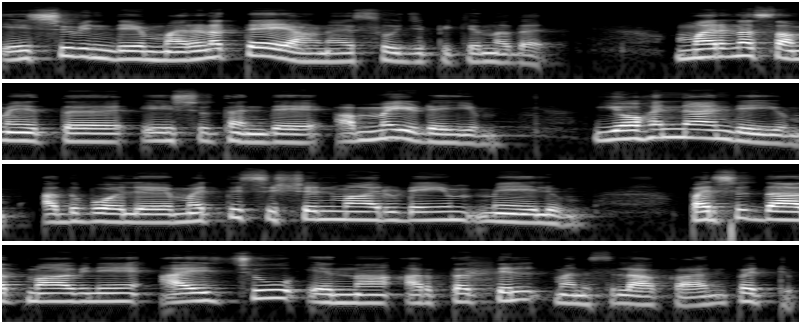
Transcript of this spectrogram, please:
യേശുവിന്റെ മരണത്തെയാണ് സൂചിപ്പിക്കുന്നത്. മരണസമയത്ത് യേശു തന്റെ അമ്മയുടെയും യോഹന്നാന്റെയും അതുപോലെ മറ്റ് ശിഷ്യന്മാരുടെയും മേലും പരിശുദ്ധാത്മാവിനെ അയച്ചു എന്ന അർത്ഥത്തിൽ മനസ്സിലാക്കാൻ പറ്റും.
